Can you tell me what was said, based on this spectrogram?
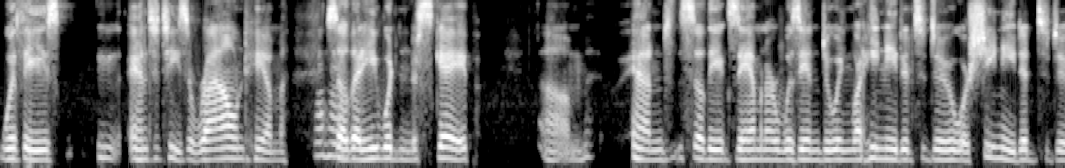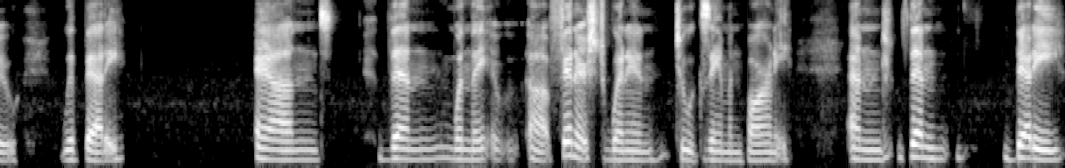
with these entities around him mm-hmm. so that he wouldn't escape. Um, and so the examiner was in doing what he needed to do or she needed to do with Betty. And then when they uh, finished, went in to examine Barney. And then Betty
